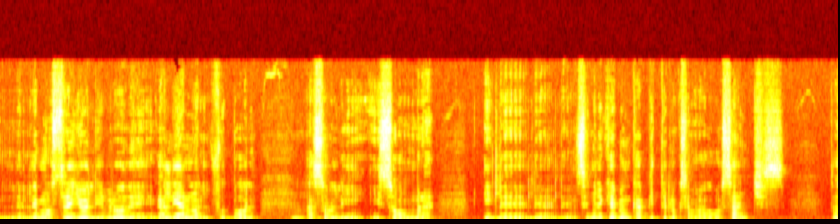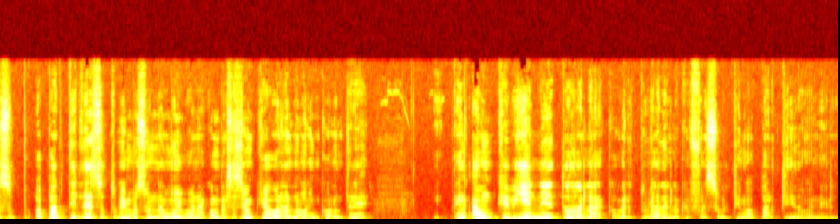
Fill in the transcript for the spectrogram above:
le, mostré yo el libro de Galeano, el fútbol a sol y, sombra, y le, enseñé que había un capítulo que se llamaba Hugo Sánchez. Entonces, a partir de eso tuvimos una muy buena conversación que ahora no encontré, aunque viene toda la cobertura de lo que fue su último partido en el,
